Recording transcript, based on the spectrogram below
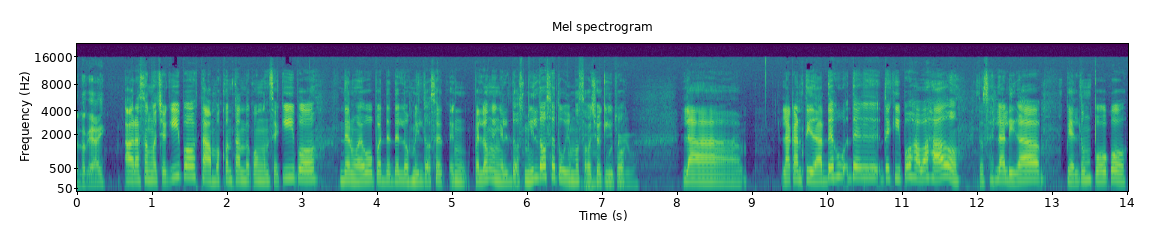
Es lo que hay. Ahora son ocho equipos, estábamos contando con 11 equipos. De nuevo, pues desde el 2012, en, perdón, en el 2012 tuvimos ocho equipos. La, la cantidad de, de- de equipos ha bajado. Entonces la liga pierde un poco.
